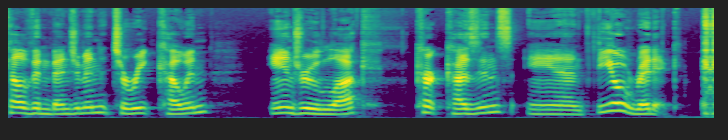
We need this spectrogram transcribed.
Kelvin Benjamin, Tarik Cohen, Andrew Luck, Kirk Cousins, and Theo Riddick.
